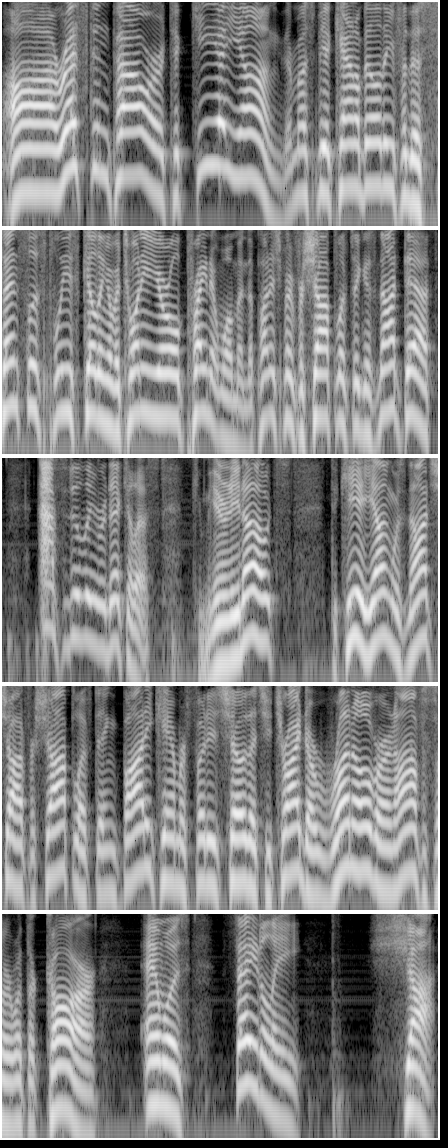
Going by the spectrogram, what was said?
Uh, rest in power, Ta'Kiya Young. There must be accountability for the senseless police killing of a 20 year old pregnant woman. The punishment for shoplifting is not death. Absolutely ridiculous. Community notes Ta'Kiya Young was not shot for shoplifting. Body camera footage show that she tried to run over an officer with her car and was fatally shot.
